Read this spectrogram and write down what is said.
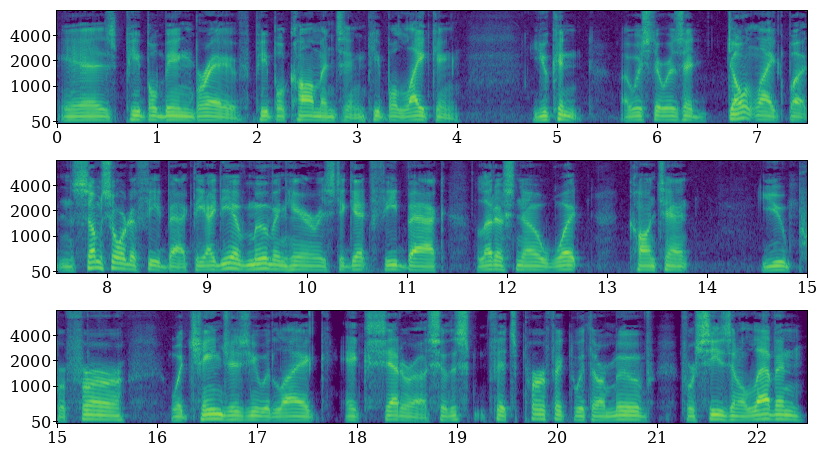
is people being brave, people commenting, people liking. You can, I wish there was a don't like button, some sort of feedback. The idea of moving here is to get feedback. Let us know what content you prefer, what changes you would like, etc. So this fits perfect with our move for season 11.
